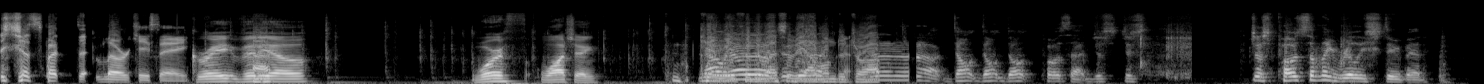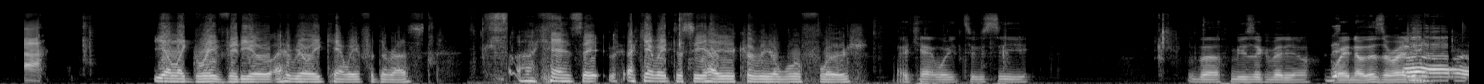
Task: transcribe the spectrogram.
just put the lowercase a. Great video. Worth watching. Can't wait for the rest of the album to no, drop. No, no, no, no, don't, don't, don't post that. Just, just, just post something really stupid. Ah. Yeah, like great video. I really can't wait for the rest. I can't say. I can't wait to see how your career will flourish. I can't wait to see the music video. The- Wait, no, this is already. Uh, The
